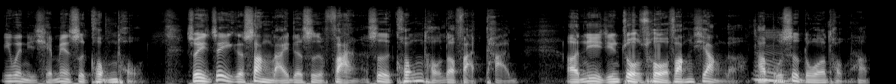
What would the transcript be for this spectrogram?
因为你前面是空头，所以这个上来的是反是空头的反弹啊，你已经做错方向了，它不是多头哈。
